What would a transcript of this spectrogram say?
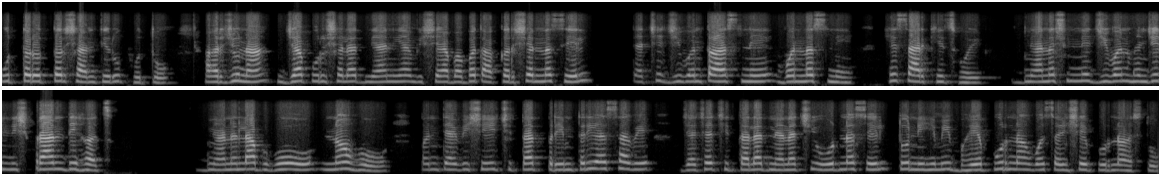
उत्तरोत्तर शांतिरूप होतो. अर्जुना ज्या पुरुषाला ज्ञान या विषयाबाबत आकर्षण नसेल त्याचे जिवंत असणे व नसणे हे सारखेच होय. ज्ञानशून्य जीवन म्हणजे निष्प्राण देहच. ज्ञानलाभ हो न हो पण त्याविषयी चित्तात प्रेम तरी असावे. ज्याच्या चित्ताला ज्ञानाची ओढ नसेल तो नेहमी भयपूर्ण व संशयपूर्ण असतो.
